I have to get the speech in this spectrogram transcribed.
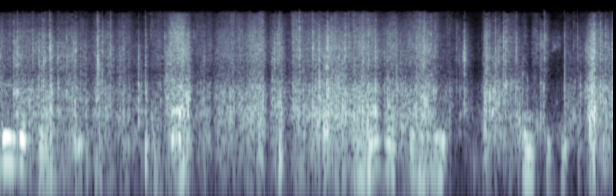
deux autres deux autres comme ceci.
